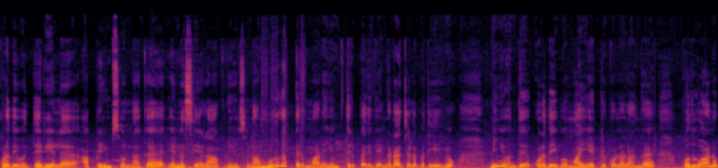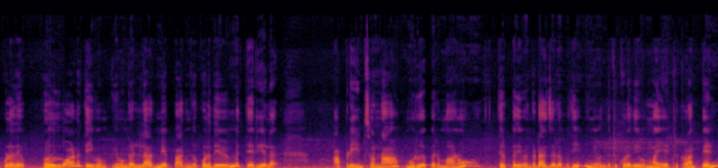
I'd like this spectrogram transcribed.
குலதெய்வம் தெரியலை அப்படின்னு சொன்னாக்க என்ன செய்யலாம் அப்படின்னு சொன்னால் முருகப்பெருமானையும் திருப்பதி வெங்கடாஜலபதியையும் நீங்கள் வந்து குலதெய்வமாக ஏற்றுக்கொள்ளலாங்க. பொதுவான குலதெய் பொதுவான தெய்வம். இவங்க எல்லாருமே பாருங்கள் குலதெய்வமே தெரியலை அப்படின்னு சொன்னால் முருகப்பெருமானும் திருப்பதி வெங்கடாஜலபதி நீங்கள் வந்துட்டு குலதெய்வமாக ஏற்றுக்கலாம். பெண்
